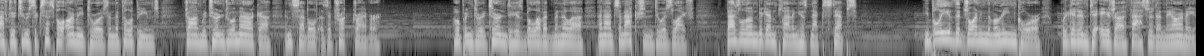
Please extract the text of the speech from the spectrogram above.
After two successful army tours in the Philippines, John returned to America and settled as a truck driver. Hoping to return to his beloved Manila and add some action to his life, Basilone began planning his next steps. He believed that joining the Marine Corps would get him to Asia faster than the Army,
